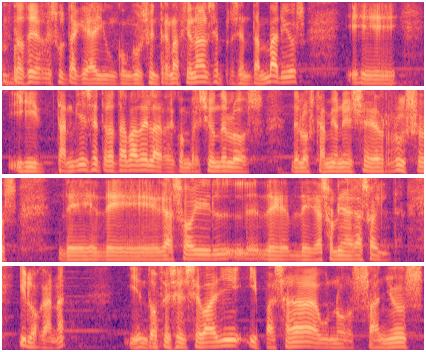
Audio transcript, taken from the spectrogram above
Entonces resulta que hay un concurso internacional, se presentan varios, eh, y también se trataba de la reconversión de los, de los camiones eh, rusos de, de gasoil, de, de gasolina a gasoil, y lo gana. Y entonces él se va allí y pasa unos años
